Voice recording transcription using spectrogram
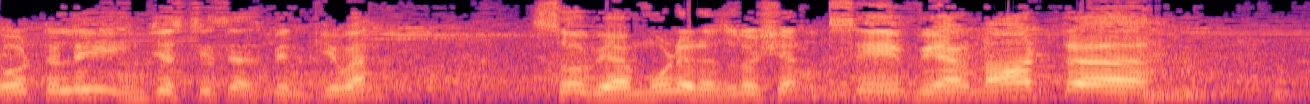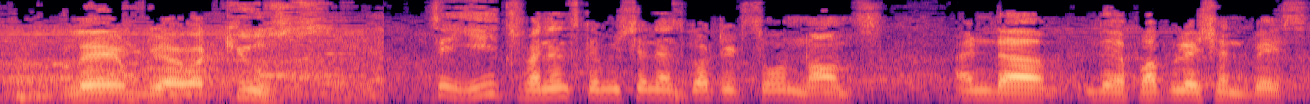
Totally injustice has been given. So we have moved a resolution. See, we have not uh, blamed, we have accused. See, each finance commission has got its own norms and uh, their population base.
